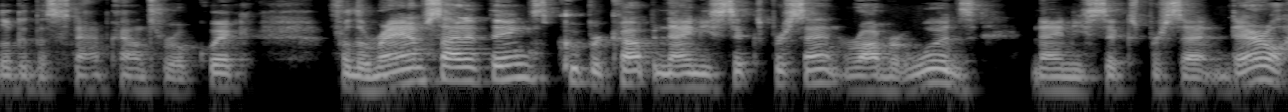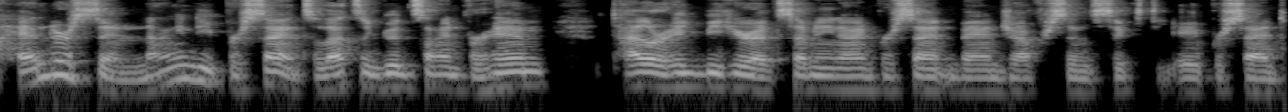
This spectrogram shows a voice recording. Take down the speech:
look at the snap counts real quick. For the Ram side of things, Cooper Kupp 96%, Robert Woods 96%, Darrell Henderson 90%. So that's a good sign for him. Tyler Higbee here at 79%, Van Jefferson 68%.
